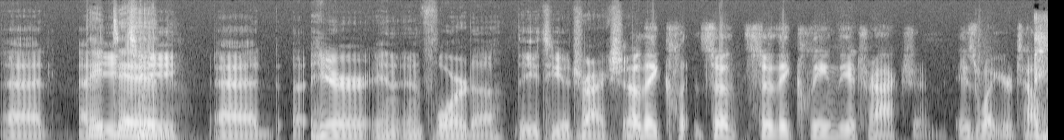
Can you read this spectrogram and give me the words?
at at ET did. at uh, here in, in Florida, the ET attraction. So they cl- so so they clean the attraction is what you're telling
